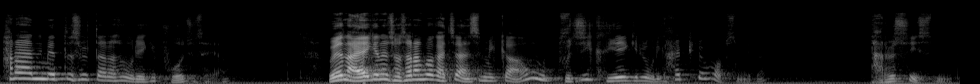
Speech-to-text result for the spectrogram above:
하나님의 뜻을 따라서 우리에게 부어 주세요. 왜 나에게는 저 사람과 같지 않습니까? 어, 굳이 그 얘기를 우리가 할 필요가 없습니다. 다를 수 있습니다.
